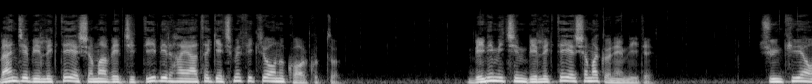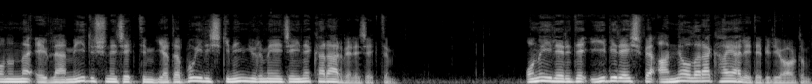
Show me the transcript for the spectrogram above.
Bence birlikte yaşama ve ciddi bir hayata geçme fikri onu korkuttu. Benim için birlikte yaşamak önemliydi. Çünkü ya onunla evlenmeyi düşünecektim ya da bu ilişkinin yürümeyeceğine karar verecektim. Onu ileride iyi bir eş ve anne olarak hayal edebiliyordum.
